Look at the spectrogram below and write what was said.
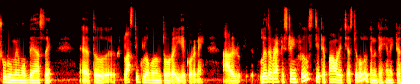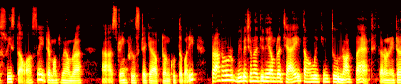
শোরুমের মধ্যে আছে। তো প্লাস্টিকগুলো পর্যন্ত ওরা ইয়ে করে নেয়। আর লেদার র্যাপ স্ট্রিং ফিলস যেটা পাওয়ার অ্যাডজাস্টেবল ওখানে দেখেন একটা সুইচ দেওয়া আছে। এটার মাধ্যমে আমরা স্ট্রিং ফিলসটাকে আপ ডাউন করতে পারি। প্রাডোর বিবেচনায় যদি আমরা যাই, তাহলে কিন্তু নট ব্যাড কারণ এটা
